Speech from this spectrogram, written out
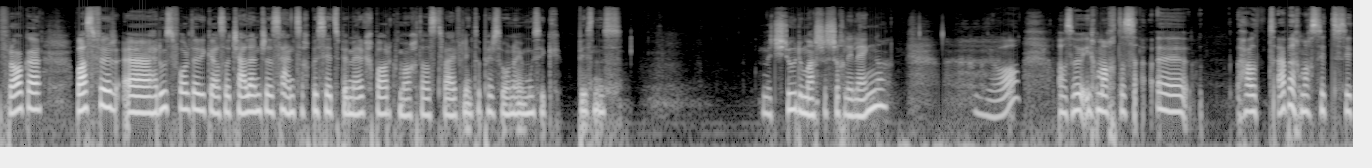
fragen, was für äh, Herausforderungen, also Challenges, haben sich bis jetzt bemerkbar gemacht als zwei Flinten-Personen im Musikbusiness? Möchtest du, du machst das schon ein bisschen länger. Ja, also ich mache das äh, halt eben, ich mache es seit, seit,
